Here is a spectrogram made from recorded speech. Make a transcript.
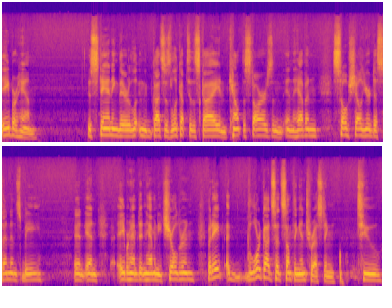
Abraham is standing there. God says, Look up to the sky and count the stars in, in heaven. So shall your descendants be. And, and Abraham didn't have any children. But Ab- uh, the Lord God said something interesting to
